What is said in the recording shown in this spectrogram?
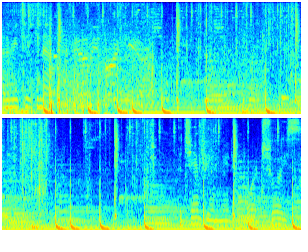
Enemy taken out. The champion made a poor choice.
